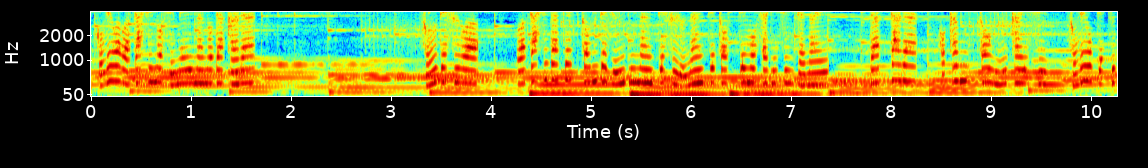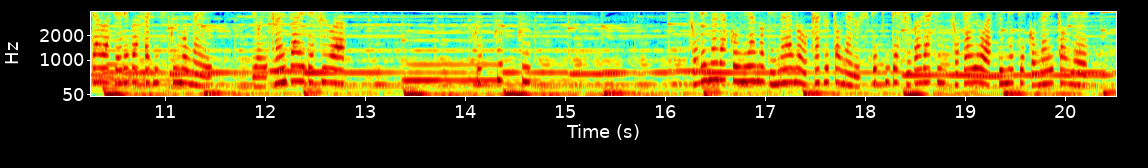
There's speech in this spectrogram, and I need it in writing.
これは私の使命なのだから。そうですわ。私だけ一人で準備なんてするなんてとっても寂しいじゃない。だったら、他に人を誘拐し、それを手伝わせれば寂しくもない。良い考えですわ。ふっふっふ。それなら今夜のディナーのおかずとなる素敵で素晴らしい素材を集めてこないとね。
